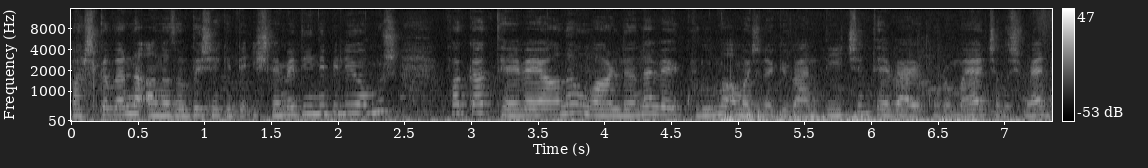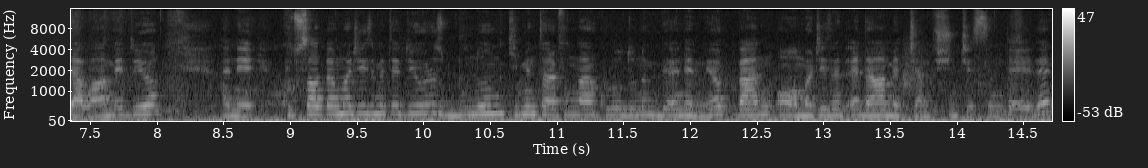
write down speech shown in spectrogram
başkalarına anlatıldığı şekilde işlemediğini biliyormuş. Fakat TVA'nın varlığına ve kurulma amacına güvendiği için TVA'yı korumaya çalışmaya devam ediyor. Hani kutsal bir amaca hizmet ediyoruz. Bunun kimin tarafından kurulduğunun bir önemi yok. Ben o amaca hizmetine devam edeceğim düşüncesindeydi.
